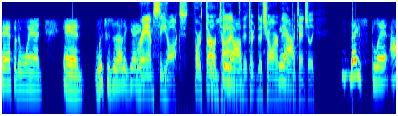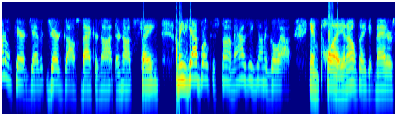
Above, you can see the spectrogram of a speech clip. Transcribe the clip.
Tampa to win. And which is the other game? Rams Seahawks for a third Oh, time. Seahawks. The, the charm Yeah. there potentially. They split. I don't care if Jared, Jared Goff's back or not. They're not saying. I mean, the guy broke his thumb. How's he going to go out and play? And I don't think it matters.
